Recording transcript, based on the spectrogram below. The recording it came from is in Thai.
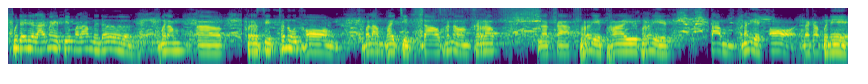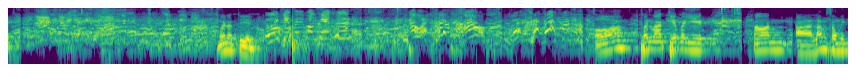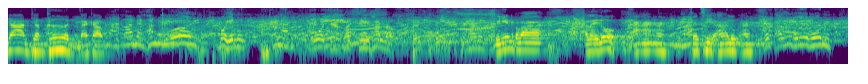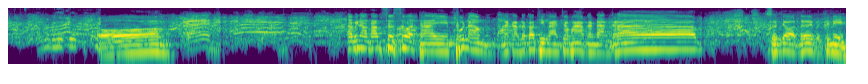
ผู้ใดเดือหลายไม่ให้ทิมมาล่ำเลยเด้อมาลำอ่าประสิทธิ์ธนูทองมาลำไพจิตดาวขนองครับแล้วก็พระเอกไพพระเอกตั้มนางเอกอ้อนะครับวันนี้ เมื่อนาทีเออเชียงไปบอกเชียงคืนเอาเอาอ๋อเพิ่นว่าเก็บไปอีก ตอนอ่าล่ำทรงวิญญาณเที่ยงคืนนะครับบ่เห็นโอ้ยแจกพัดสี่พันแล้วอย่างนี้ก็ว่าอะไรลูกอะอะอะเฟชชี่อะลูกอะทางนั้นบ่ใช่เพิ่นทางนั้นบ่ใช่เกิดอ๋ออะไร อะพี่น้องครับสวดไทยผู้นำนะครับ แล้วก็ทีมงานเจ้าภาพดัง ๆ ครับ สุดยอดเลยแบบที่นี่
